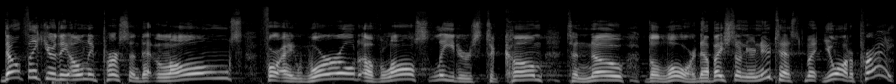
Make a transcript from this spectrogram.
Don't think you're the only person that longs for a world of lost leaders to come to know the Lord. Now, based on your New Testament, you ought to pray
